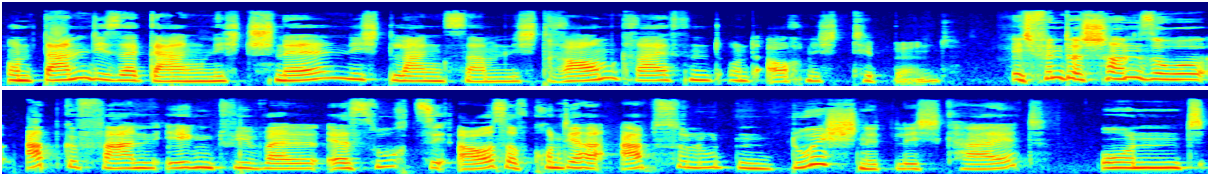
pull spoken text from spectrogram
Und dann dieser Gang, nicht schnell, nicht langsam, nicht raumgreifend und auch nicht tippelnd. Ich finde das schon so abgefahren irgendwie, weil er sucht sie aus aufgrund ihrer absoluten Durchschnittlichkeit. Und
